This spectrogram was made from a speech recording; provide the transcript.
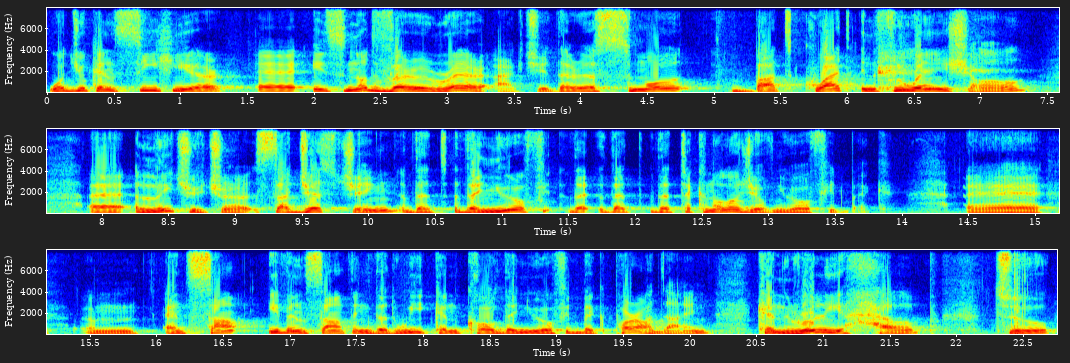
what you can see here uh, is not very rare actually. There is small but quite influential uh, literature suggesting that the, that, that the technology of neurofeedback uh, um, and some, even something that we can call the neurofeedback paradigm can really help to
